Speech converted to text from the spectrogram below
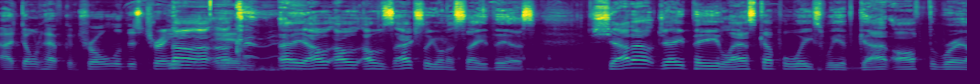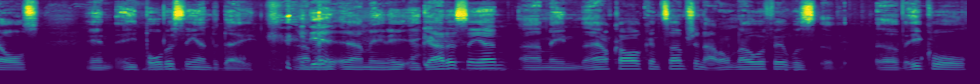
I don't have control of this train. No, I, and I, hey, I, I, I was actually going to say this. Shout out JP. Last couple weeks we have got off the rails, and he pulled us in today. I did. mean, I mean, he, he got us in. I mean, alcohol consumption. I don't know if it was of, of equal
